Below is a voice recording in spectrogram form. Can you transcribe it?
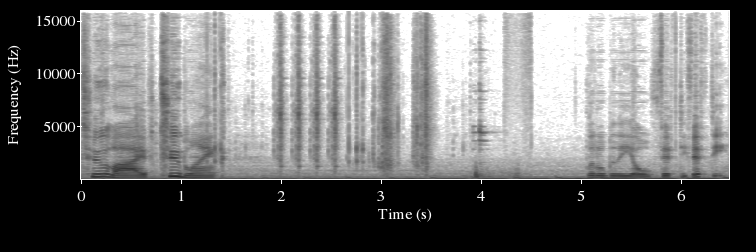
Two live, two blank. Little bitty old 50-50.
